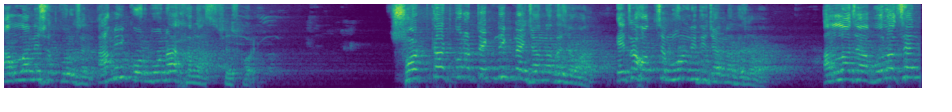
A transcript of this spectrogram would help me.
আল্লাহ নিষেধ করেছেন। আমি করব না, খালাস, শেষ করে। শর্টকাট কোনো টেকনিক নাই জান্নাতে যাওয়ার। এটা হচ্ছে মূলনীতি জান্নাতে যাওয়ার। আল্লাহ যা বলেছেন,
